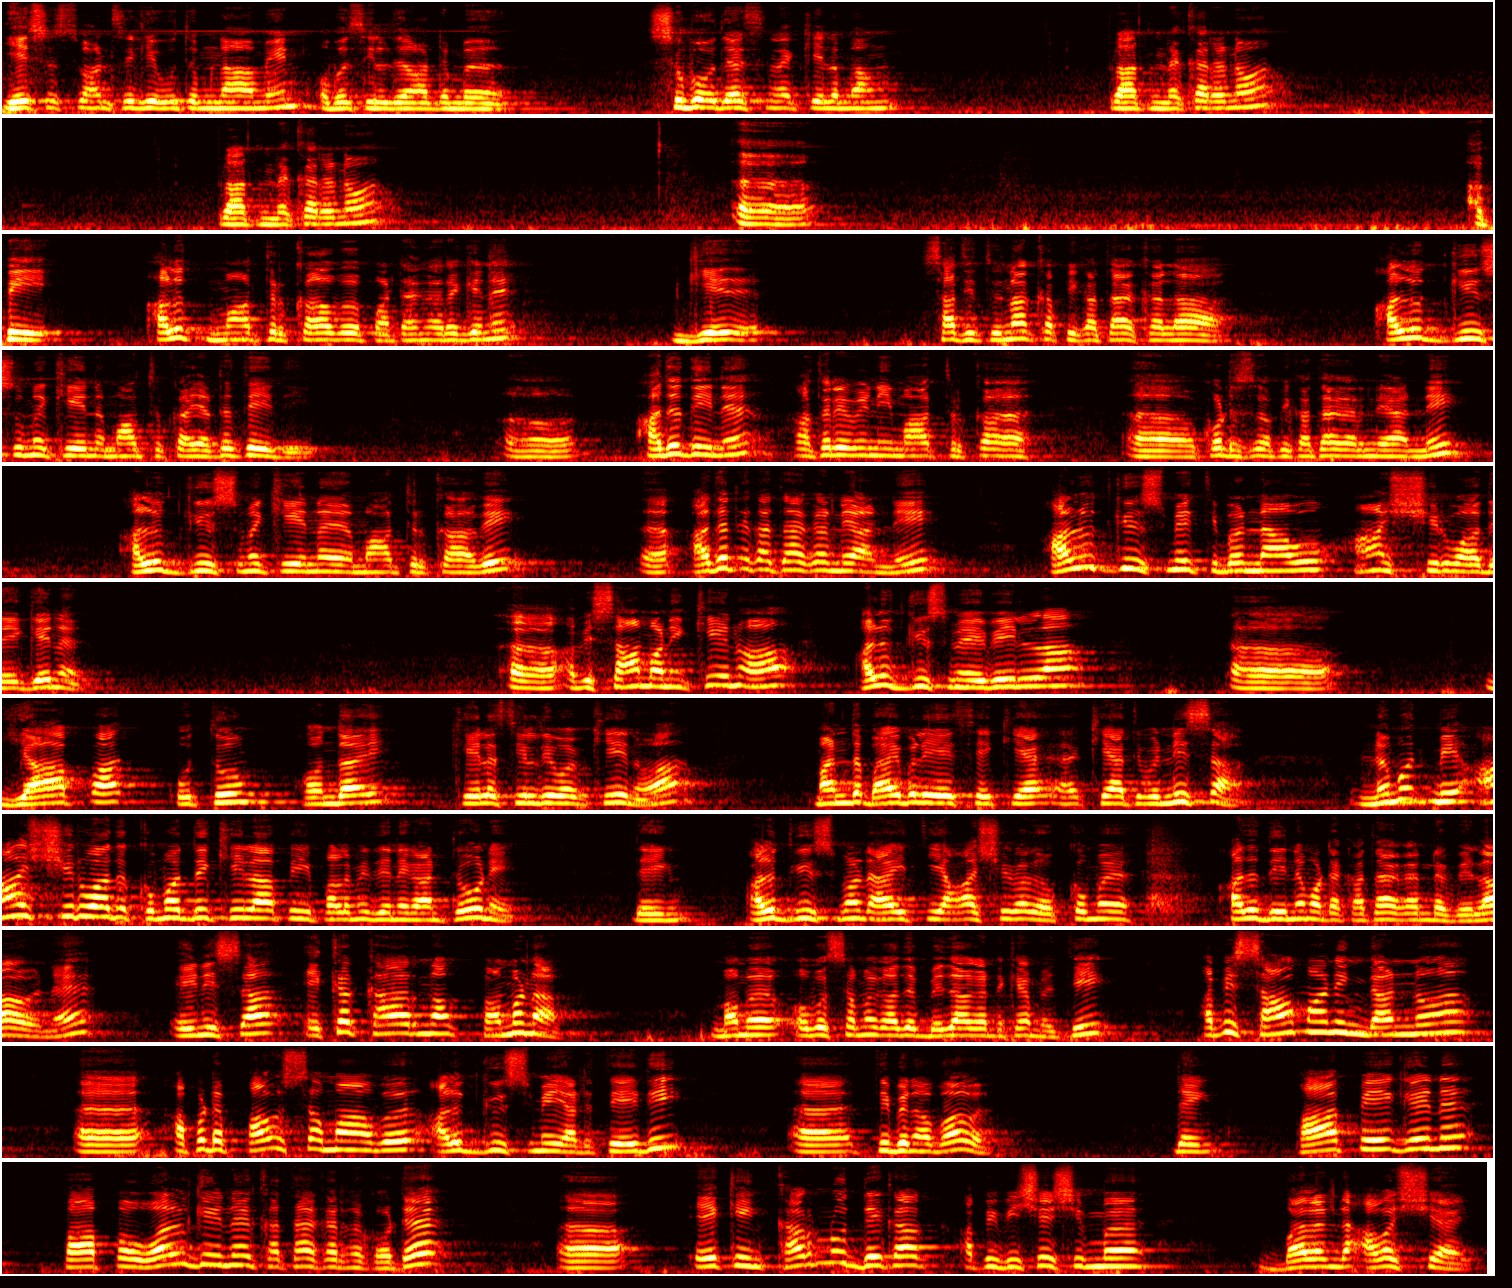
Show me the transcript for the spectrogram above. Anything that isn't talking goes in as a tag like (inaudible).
යේසුස් වහන්සේගේ උතුම් නාමයෙන් ඔබ සිල් දෙනාටම සුබෝදර්ශන කියලා මං ප්‍රාර්ථනා කරනවා ප්‍රාර්ථනා කරනවා අ, අපි අලුත් මාතෘකාව පටන් අරගෙන ගිය සති තුනක් අපි කතා කළා අලුත් ගියසුම කියන මාතෘකා යටතේදී. අ, අද දින හතරවෙනි මාතෘකා අ, කොටස අපි කතා කරන්න යන්නේ අලුත් ගියස්ම කියන මාතෘකාවේ අ, අදට කතා කරන්න යන්නේ අලුත් ගියස්මේ තිබන්නාව ආශිර්වාදය ගැන. අපි සාමාන්‍ය කියනවා අලුත් ගිස්මේ වෙල්ලා යාපත් උතුම් හොඳයි කියල සිල්දිව කියනවා මන්ද බයිබලයේසේ කියඇතිව නිසා. නමුත් මේ ආශිර්වාද කුමක්ද කියලා අපි පළමි දෙනගන්ට ඕනේ දෙ අලුත් ගිස්මට අයිති ආශිර්වාද ඔක්කොම අද දිනමට කතා කරන්න වෙලාව නෑ. ඒ නිසා එක කාරණක් පමණක් මම ඔබ සමගද බෙදාගන්න කැමති. අපි සාමානින් දන්නවා අ, අපට පව් සමාව අලුත්ගුස්මේ යටතේදී අ, තිබෙන බව. දැන් පාපය ගැන පාපවල් ගෙන කතා කරනකොට අ, ඒකින් කරුණු දෙකක් අපි විශේෂිම බලන්න අවශ්‍යයි.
